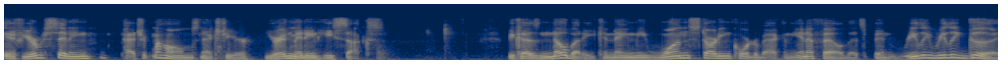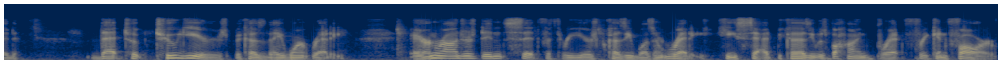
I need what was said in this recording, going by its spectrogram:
If you're sitting patrick mahomes next year you're admitting he sucks. Because nobody can name me one starting quarterback in the NFL that's been really, really good that took two years because they weren't ready. Aaron Rodgers didn't sit for three years because he wasn't ready. He sat because he was behind Brett freaking Favre.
